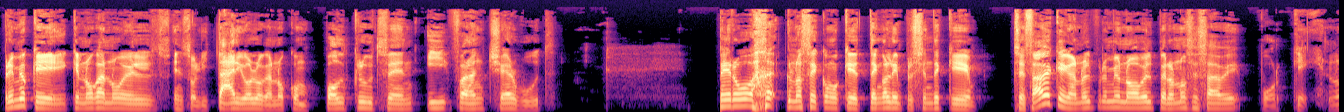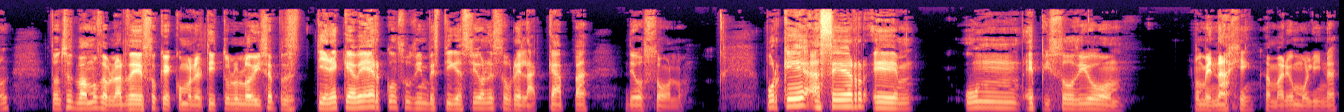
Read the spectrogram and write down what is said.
Premio que, no ganó él en solitario, lo ganó con Paul Crutzen y Frank Sherwood. Pero, no sé, como que tengo la impresión de que se sabe que ganó el premio Nobel, pero no se sabe por qué, ¿no? Entonces vamos a hablar de eso que, como en el título lo dice, pues tiene que ver con sus investigaciones sobre la capa de ozono. ¿Por qué hacer em, un episodio homenaje a Mario Molina?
